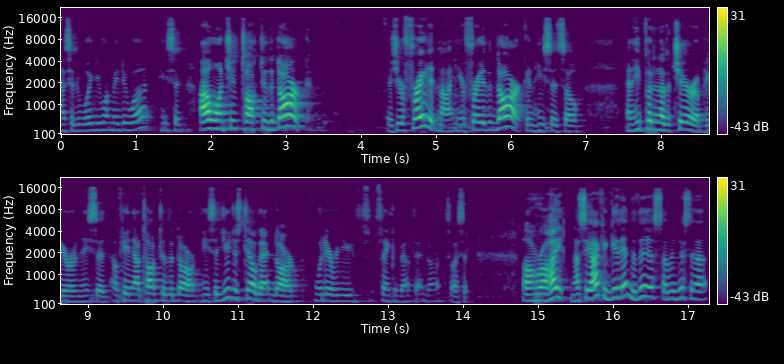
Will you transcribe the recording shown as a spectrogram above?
I said, What, you want me to do what? He said, I want you to talk to the dark because you're afraid at night and you're afraid of the dark. And he said, So, and he put another chair up here and he said, Okay, now talk to the dark. And he said, You just tell that dark whatever you think about that dark. So I said, All right. Now, see, I could get into this. I mean, this, uh,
